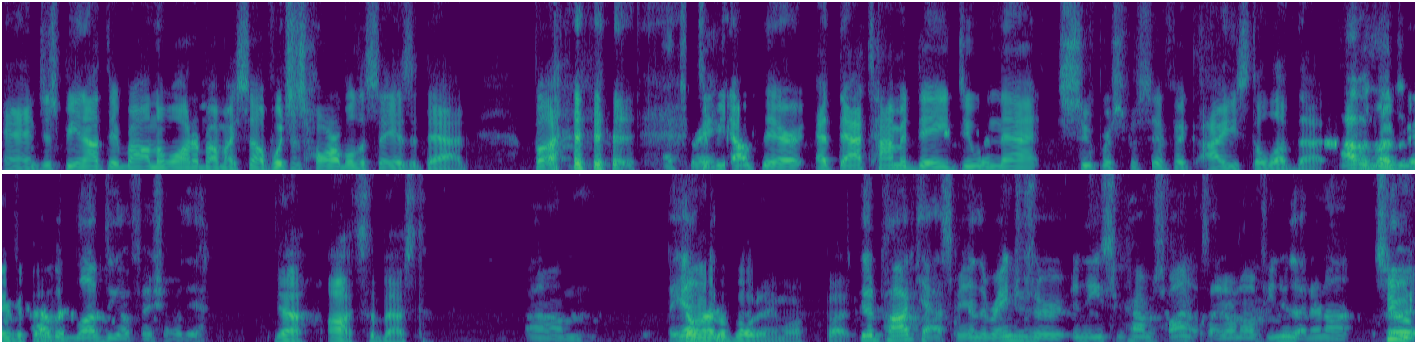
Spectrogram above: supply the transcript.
and just being out there by- on the water by myself, which is horrible to say as a dad. But That's to be out there at that time of day doing that super specific, I used to love that. I would love to. I would love to go fishing with you. Yeah. Oh, it's the best. Um, but yeah, Don't have a boat anymore. But good podcast, man. The Rangers are in the Eastern Conference Finals. I don't know if you knew that or not. So, dude,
